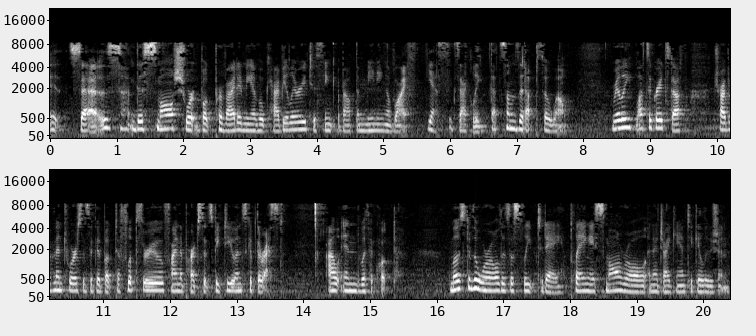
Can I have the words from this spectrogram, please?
It says, this small, short book provided me a vocabulary to think about the meaning of life. Yes, exactly. That sums it up so well. Really, lots of great stuff. Tribe of Mentors is a good book to flip through, find the parts that speak to you, and skip the rest. I'll end with a quote. Most of the world is asleep today, playing a small role in a gigantic illusion.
